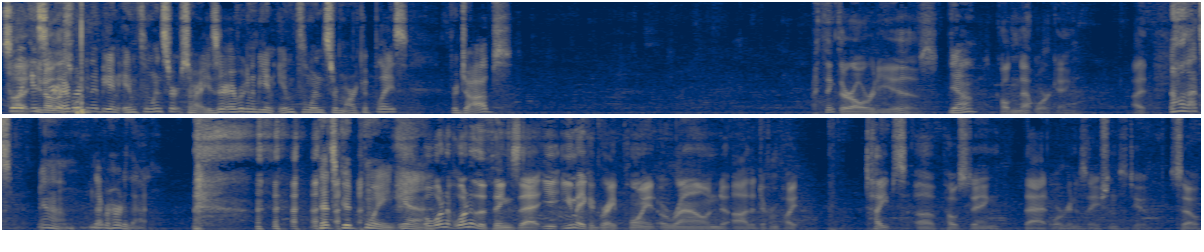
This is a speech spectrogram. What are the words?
So, Uh, like, you is know, there ever one- going to be an influencer? Sorry, is there ever going to be an influencer marketplace for jobs? I think there already is. Yeah. It's called networking. I, Oh, that's yeah. Never heard of that. that's a good point. Yeah. Well, one of, one of the things that you, you make a great point around uh, the different pi- types of posting that organizations do. So,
